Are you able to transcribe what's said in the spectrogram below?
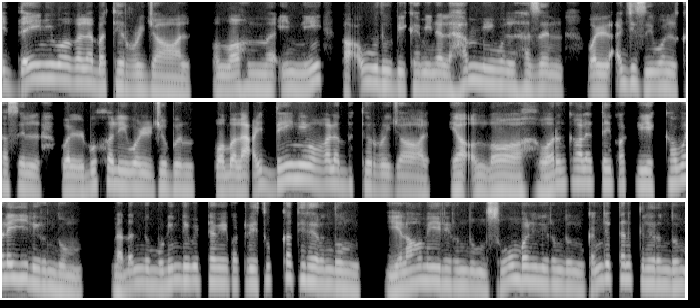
الدين وغلبة الرجال اللهم إني أعوذ بك من الهم والحزن والعجز والكسل والبخل والجبن وضلع الدين وغلبة الرجال யா அல்லாஹ் வருங்காலத்தை பற்றிய கவலையிலிருந்தும் நடந்து முடிந்துவிட்டவை பற்றிய துக்கத்திலிருந்தும் இயலாமையிலிருந்தும் சோம்பலிலிருந்தும் கஞ்சத்தனத்திலிருந்தும்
